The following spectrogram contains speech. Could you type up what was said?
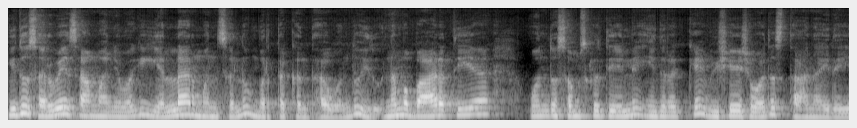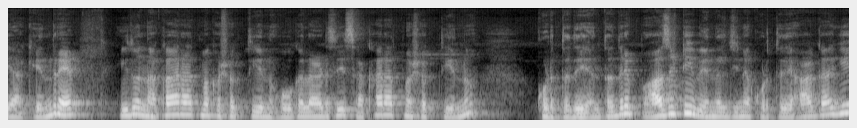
ಇದು ಸರ್ವೇ ಸಾಮಾನ್ಯವಾಗಿ ಎಲ್ಲರ ಮನಸ್ಸಲ್ಲೂ ಬರ್ತಕ್ಕಂತಹ ಒಂದು ಇದು. ನಮ್ಮ ಭಾರತೀಯ ಒಂದು ಸಂಸ್ಕೃತಿಯಲ್ಲಿ ಇದಕ್ಕೆ ವಿಶೇಷವಾದ ಸ್ಥಾನ ಇದೆ. ಯಾಕೆಂದರೆ ಇದು ನಕಾರಾತ್ಮಕ ಶಕ್ತಿಯನ್ನು ಹೋಗಲಾಡಿಸಿ ಸಕಾರಾತ್ಮಕ ಶಕ್ತಿಯನ್ನು ಕೊಡ್ತದೆ. ಅಂತಂದರೆ ಪಾಸಿಟಿವ್ ಎನರ್ಜಿನ ಕೊಡ್ತದೆ. ಹಾಗಾಗಿ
